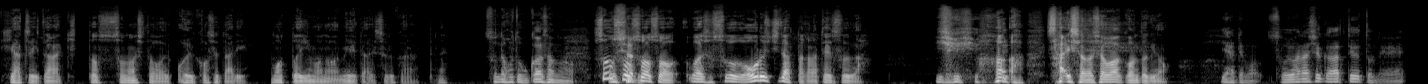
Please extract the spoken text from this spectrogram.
気がついたらきっとその人を追い越せたりもっといいものが見えたりするからってね。そんなことお母さんがそうそうそうう。そう私すごくオール1だったから点数が。いやいや 最初の小学校の時の。いやでもそういう話伺ってるとね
